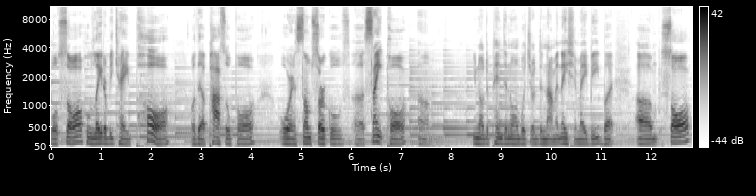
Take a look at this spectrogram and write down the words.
Well, Saul, who later became Paul, or the Apostle Paul, or in some circles, uh, Saint Paul, um, you know, depending on what your denomination may be. But um, Saul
